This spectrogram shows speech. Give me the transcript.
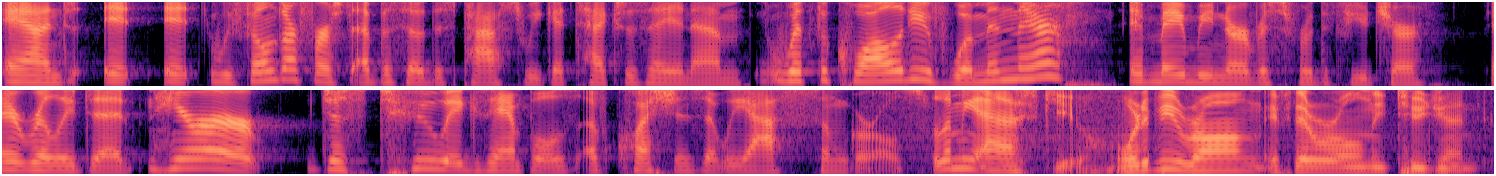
And it it we filmed our first episode this past week at Texas A&M. With the quality of women there, it made me nervous for the future. It really did. Here are just two examples of questions that we asked some girls. Let me ask you, would it be wrong if there were only two genders?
